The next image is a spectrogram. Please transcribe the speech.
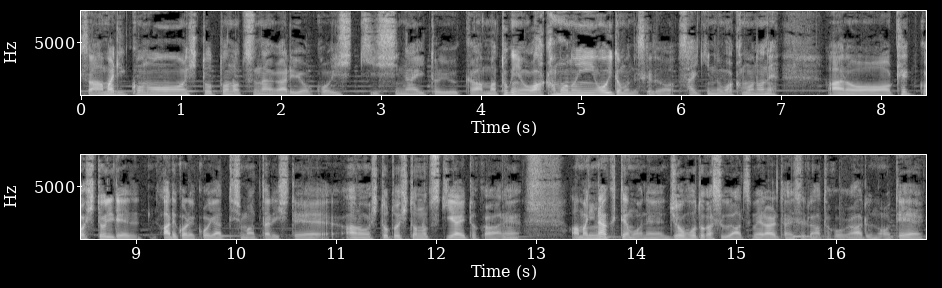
さああまりこの人とのつながりをこう意識しないというか、まあ、特に若者に多いと思うんですけど最近の若者ねあの結構一人であれこれこうやってしまったりしてあの人と人の付き合いとかはねあまりなくてもね情報とかすぐ集められたりするようなところがあるので、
